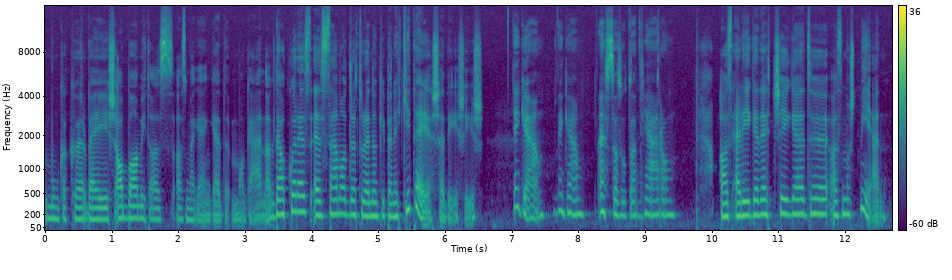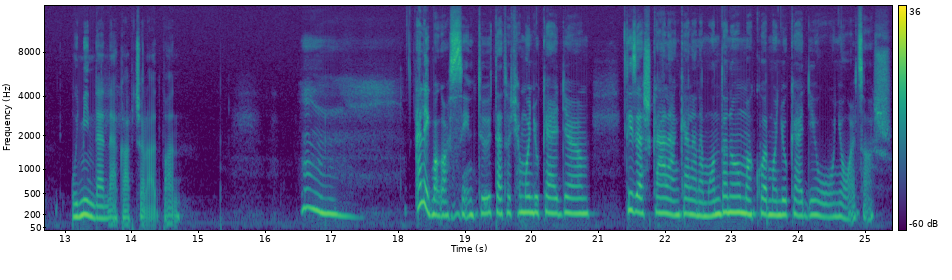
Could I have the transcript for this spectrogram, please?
munkakörbe, és abba, amit az, az megenged magának. De akkor ez, ez számodra tulajdonképpen egy kiteljesedés is. Igen, igen, ezt az utat járom. Az elégedettséged az most milyen? Úgy mindennel kapcsolatban. Hmm. Elég magas szintű, tehát hogyha mondjuk egy tízes skálán kellene mondanom, akkor mondjuk egy jó nyolcas.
